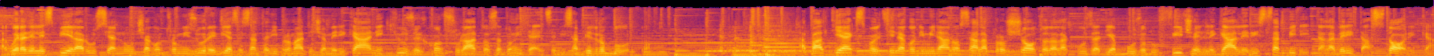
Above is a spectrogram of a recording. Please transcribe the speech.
La guerra delle spie, la Russia annuncia contromisure via 60 diplomatici americani, chiuso il consulato statunitense di San Pietroburgo. Appalti Expo, il sindaco di Milano Sala prosciolto dall'accusa di abuso d'ufficio illegale ristabilita la verità storica.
